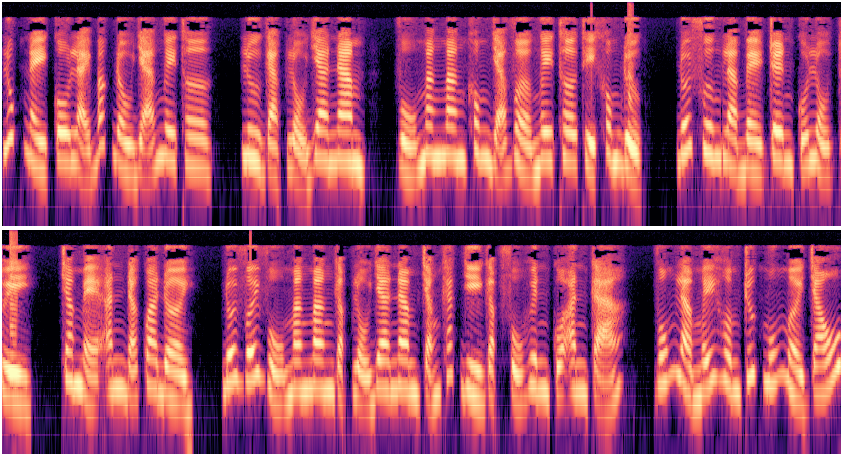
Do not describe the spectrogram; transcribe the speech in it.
lúc này cô lại bắt đầu giả ngây thơ, lừa gạt lộ gia nam, vụ mang mang không giả vờ ngây thơ thì không được, đối phương là bề trên của lộ tùy, cha mẹ anh đã qua đời. Đối với vụ mang mang gặp lộ gia nam chẳng khác gì gặp phụ huynh của anh cả, vốn là mấy hôm trước muốn mời cháu,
